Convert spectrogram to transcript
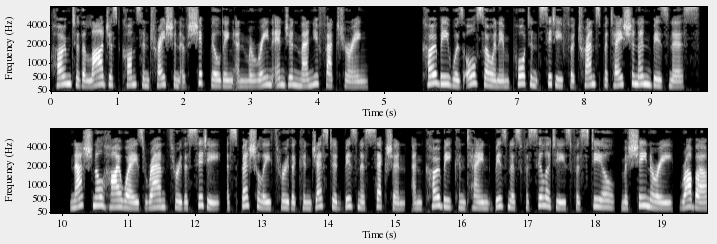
home to the largest concentration of shipbuilding and marine engine manufacturing. Kobe was also an important city for transportation and business. National highways ran through the city, especially through the congested business section, and Kobe contained business facilities for steel, machinery, rubber,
